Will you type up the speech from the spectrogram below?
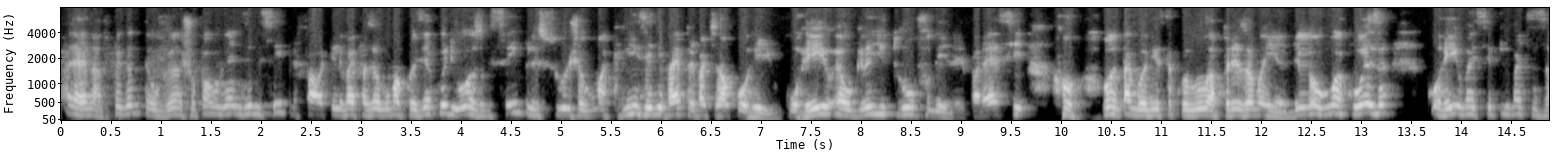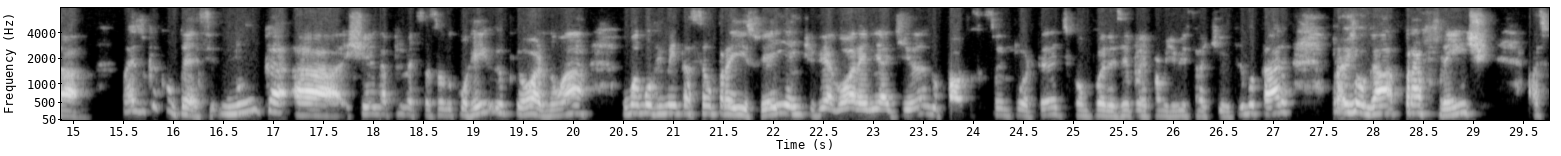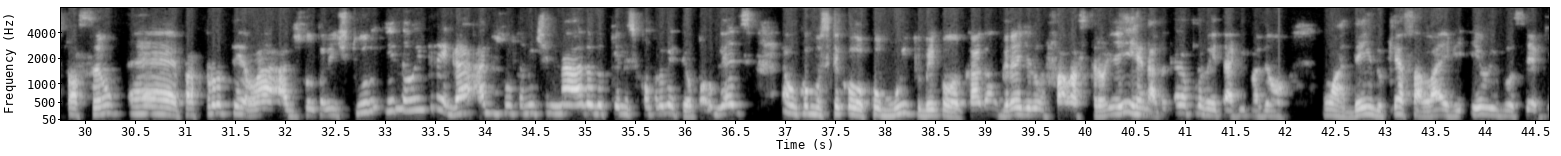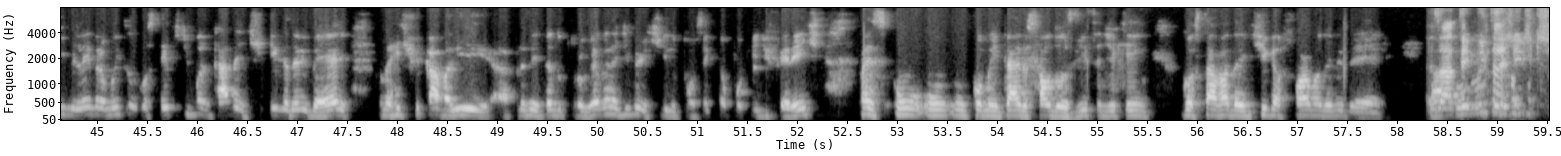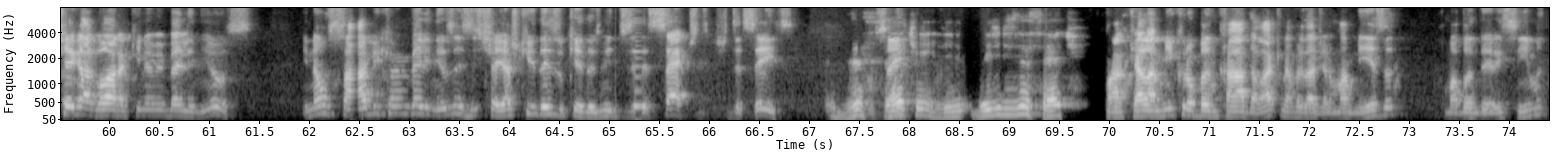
É, Renato, pegando teu gancho, o Paulo Guedes ele sempre fala que ele vai fazer alguma coisa. E é curioso que sempre surge alguma crise, ele vai privatizar o Correio. O Correio é o grande trunfo dele. Ele parece o, antagonista com o Lula preso amanhã. Deu alguma coisa, o Correio vai ser privatizado. Mas o que acontece? Nunca ah, chega a privatização do Correio, e o pior, não há uma movimentação para isso. E aí a gente vê agora ele adiando pautas que são importantes, como, por exemplo, a reforma administrativa e tributária, para jogar para frente a situação é, para protelar absolutamente tudo e não entregar absolutamente nada do que ele se comprometeu. O Paulo Guedes é um, como você colocou, muito bem colocado, é um grande um falastrão. E aí, Renato, eu quero aproveitar aqui e fazer um, um adendo, que essa live, eu e você aqui, me lembra muito os tempos de bancada antiga da MBL, quando a gente ficava ali apresentando o programa, era divertido, pô, sei que tá um pouquinho diferente, mas um, um, um comentário saudosista de quem gostava da antiga forma do MBL. Exato, tem muita gente que chega agora aqui no MBL News e não sabe que o MBL News existe aí, acho que desde o quê? 2017, 2016? 17, hein? Desde 17. Com aquela microbancada lá, que na verdade era uma mesa, com uma bandeira em cima.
